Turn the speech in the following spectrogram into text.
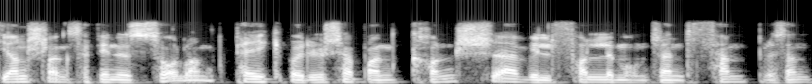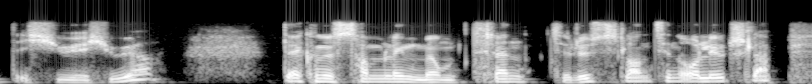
de anslagene som finnes så langt, peker på at russjappene kanskje vil falle med omtrent 5% i 2020. Det kan du sammenligne med omtrent Russland sine årlige utslipp,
